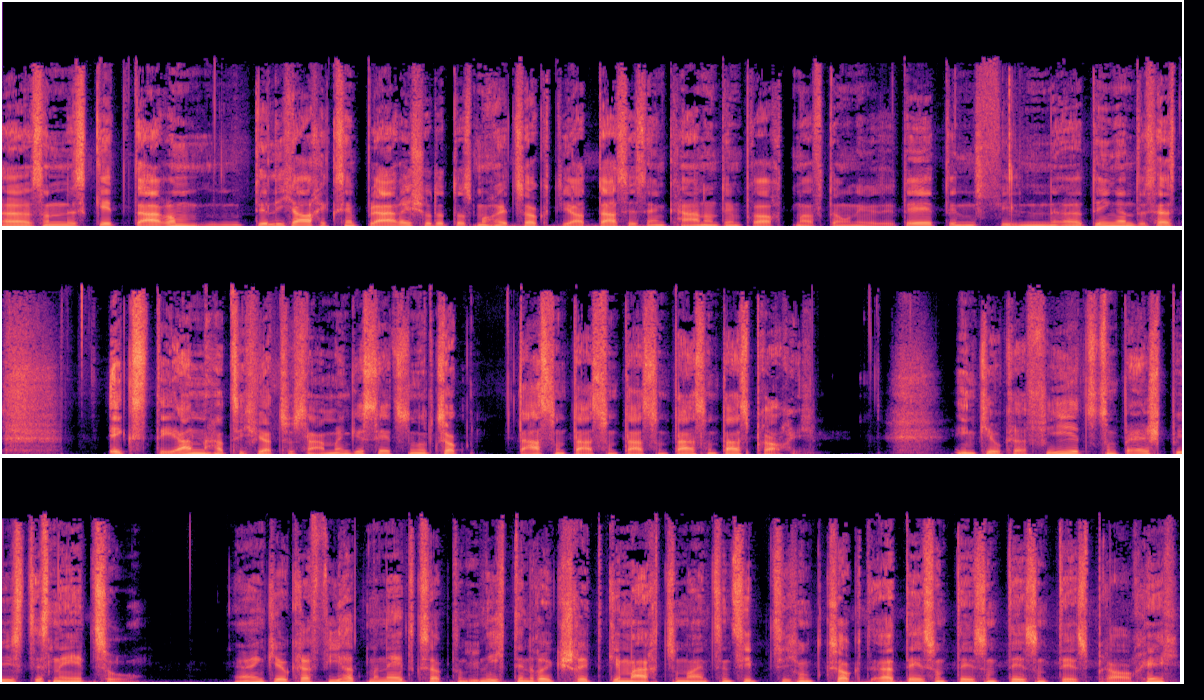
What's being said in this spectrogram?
Äh, sondern es geht darum, natürlich auch exemplarisch, oder dass man halt sagt, ja, das ist ein Kanon, den braucht man auf der Universität, in vielen äh, Dingen. Das heißt, extern hat sich wer zusammengesetzt und hat gesagt, das und das und das und das und das brauche ich. In Geografie jetzt zum Beispiel ist das nicht so. Ja, in Geografie hat man nicht gesagt und nicht den Rückschritt gemacht zu 1970 und gesagt, äh, das und das und das und das brauche ich,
